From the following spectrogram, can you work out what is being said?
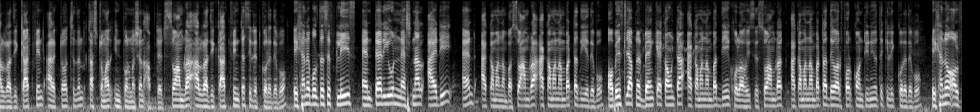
আলরাজি কাট প্রিন্ট আর একটা হচ্ছে যে কাস্টমার ইনফরমেশন আপডেট। সো আমরা আলরাজি কাট প্রিন্টটা সিলেক্ট করে দেব। এখানে বলতেছে, please enter your national ID and আকামা নাম্বার সো আমরা আকামা নাম্বারটা দিয়ে দেব। অবভিয়াসলি আপনার ব্যাংক অ্যাকাউন্টটা আকামা নাম্বার দিয়েই খোলা হয়েছে। সো আমরা আকামা নাম্বারটা দেওয়ার পর কন্টিনিউতে ক্লিক করে দেব। এখানে অল্প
